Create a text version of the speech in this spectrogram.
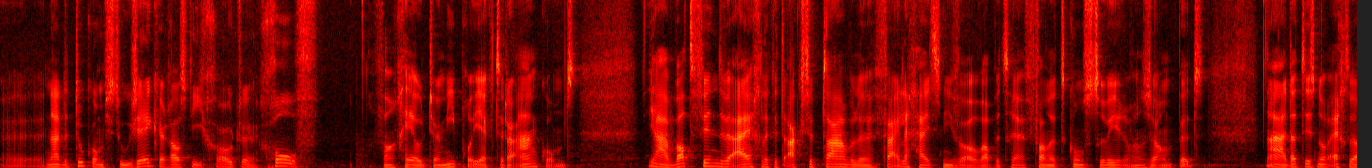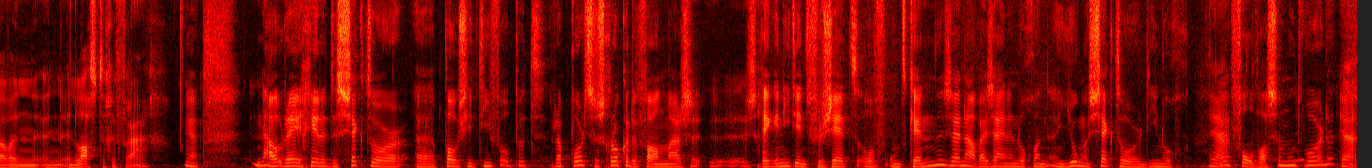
uh, naar de toekomst toe, zeker als die grote golf van geothermieprojecten eraan komt. Ja, wat vinden we eigenlijk het acceptabele veiligheidsniveau wat betreft van het construeren van zo'n put? Nou, dat is nog echt wel een, een, een lastige vraag. Ja, nou reageerde de sector uh, positief op het rapport. Ze schrokken ervan, maar ze, ze gingen niet in het verzet of ontkenden. Ze nou, wij zijn er nog een, een jonge sector die nog ja. volwassen moet worden. Ja,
